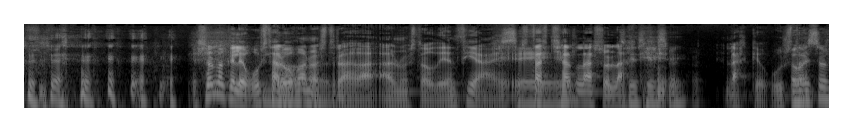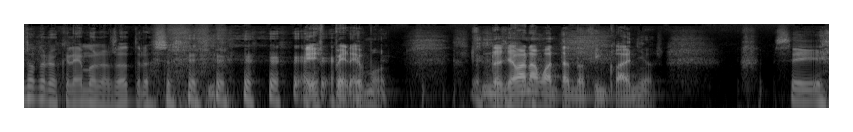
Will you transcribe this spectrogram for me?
Eso es lo que le gusta luego a nuestra, a nuestra audiencia. ¿eh? Sí, Estas charlas son las, sí, que, sí. las que o gustan. eso es lo que nos creemos nosotros. Esperemos. Nos llevan aguantando cinco años. sí.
